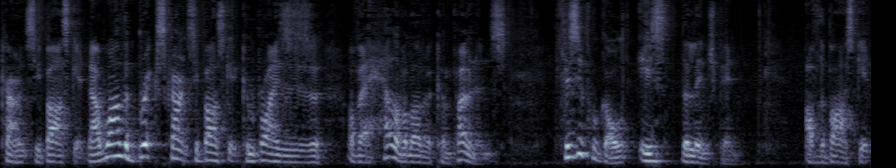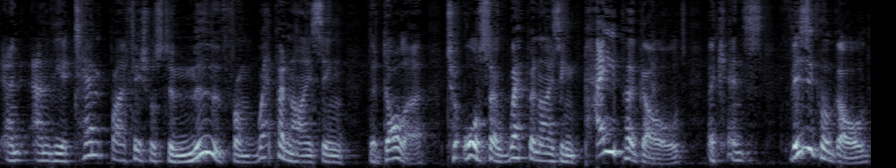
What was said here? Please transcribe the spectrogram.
currency basket. Now, while the BRICS currency basket comprises of a hell of a lot of components, physical gold is the linchpin of the basket. And, and the attempt by officials to move from weaponizing the dollar to also weaponizing paper gold against physical gold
